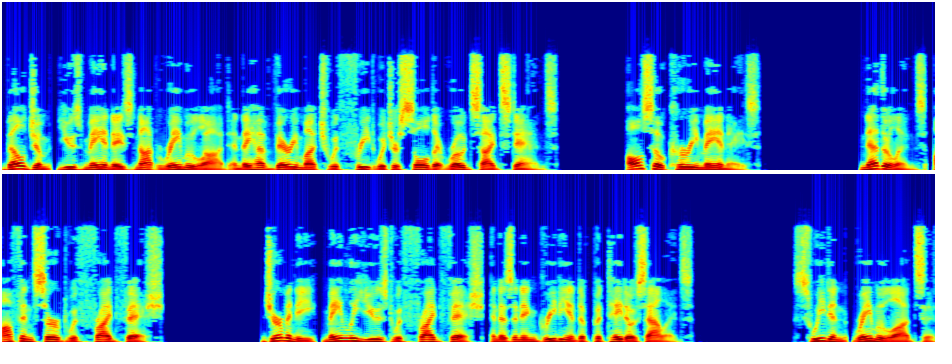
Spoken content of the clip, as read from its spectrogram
Belgium, use mayonnaise not remoulade and they have very much with frites which are sold at roadside stands. Also curry mayonnaise. Netherlands, often served with fried fish. Germany, mainly used with fried fish, and as an ingredient of potato salads. Sweden, remoulades,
